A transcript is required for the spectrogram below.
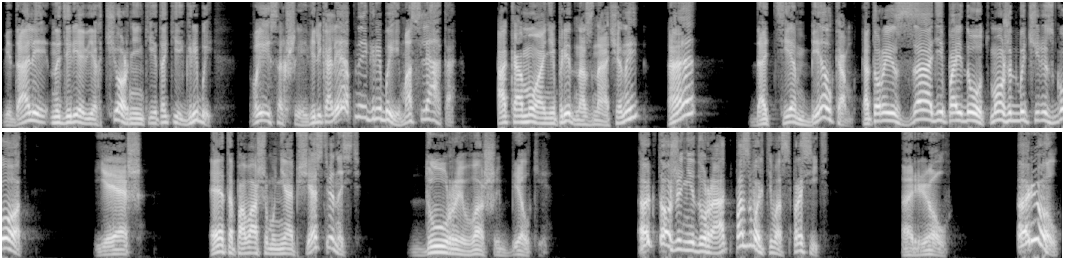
Видали на деревьях черненькие такие грибы? Высохшие, великолепные грибы, маслята. А кому они предназначены, а? Да тем белкам, которые сзади пойдут, может быть, через год. Ешь. Это, по-вашему, не общественность? Дуры ваши белки. А кто же не дурак, позвольте вас спросить? Орел. Орел?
